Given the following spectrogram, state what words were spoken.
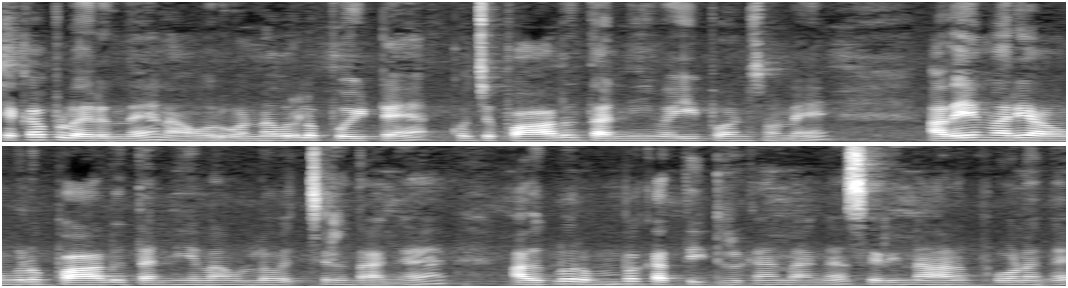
செக்கப்பில் இருந்தேன். நான் ஒரு ஒன் ஹவரில் போயிட்டேன். கொஞ்சம் பாலும் தண்ணியும் வைப்பான்னு சொன்னேன். அதே மாதிரி அவங்களும் பால் தண்ணியெல்லாம் உள்ளே வச்சுருந்தாங்க. அதுக்குள்ளே ரொம்ப கத்திகிட்டு இருக்கான்னாங்க சரி நானும் போனேங்க.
